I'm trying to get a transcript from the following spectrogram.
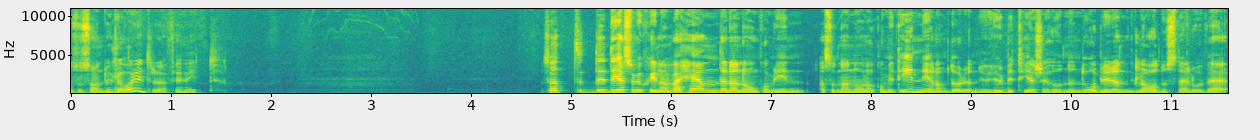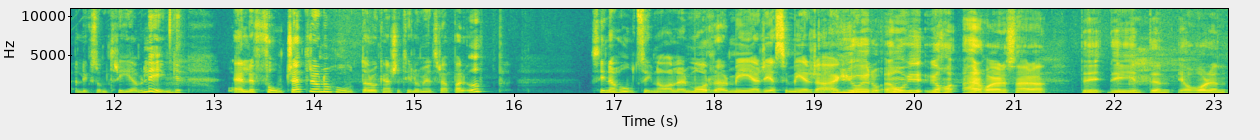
och så sa han du rör inte det där för det är mitt. Så att det är det som är skillnaden. Vad händer när någon kommer in, alltså när någon har kommit in genom dörren? Hur, hur beter sig hunden då? Blir den glad och snäll och vä- liksom trevlig? Eller fortsätter den och hotar och kanske till och med trappar upp sina hotsignaler? Morrar mer, reser mer ragg. Hur gör jag då? Ja, vi, vi har, här har jag en sån här, det, det är inte en, jag har en,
